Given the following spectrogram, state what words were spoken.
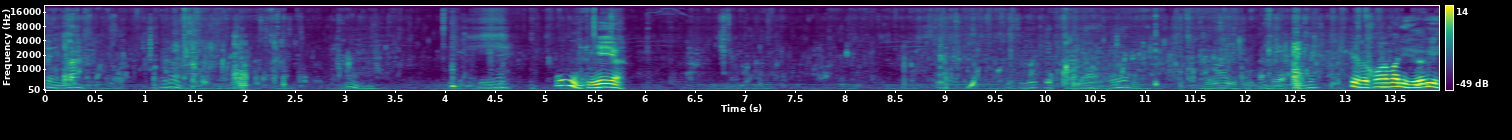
ซื้อบ้างนี่ด้วยอืมนี่ไงโอ้ตัวใหญ่อะสามารถเก็บปลาน้อยเด้อปลาน้อยอยู่ปลาแดกเอาไปพี่ไปคว้าวันนี้เถอะพี่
